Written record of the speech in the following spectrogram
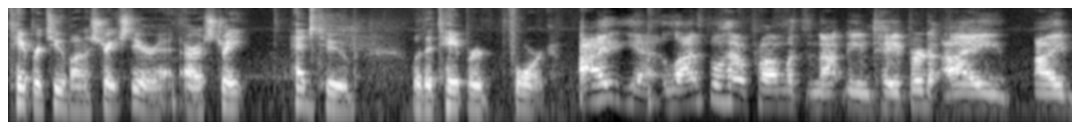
tapered tube on a straight steer or a straight head tube with a tapered fork. I yeah, a lot of people have a problem with it not being tapered. I I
